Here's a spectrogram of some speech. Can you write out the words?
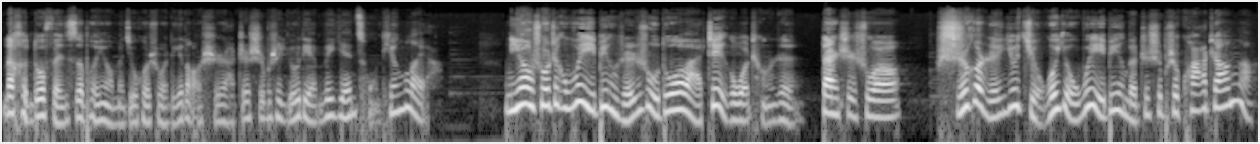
那很多粉丝朋友们就会说：“李老师啊，这是不是有点危言耸听了呀？”你要说这个胃病人数多吧，这个我承认，但是说。十个人有九个有胃病的，这是不是夸张啊？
